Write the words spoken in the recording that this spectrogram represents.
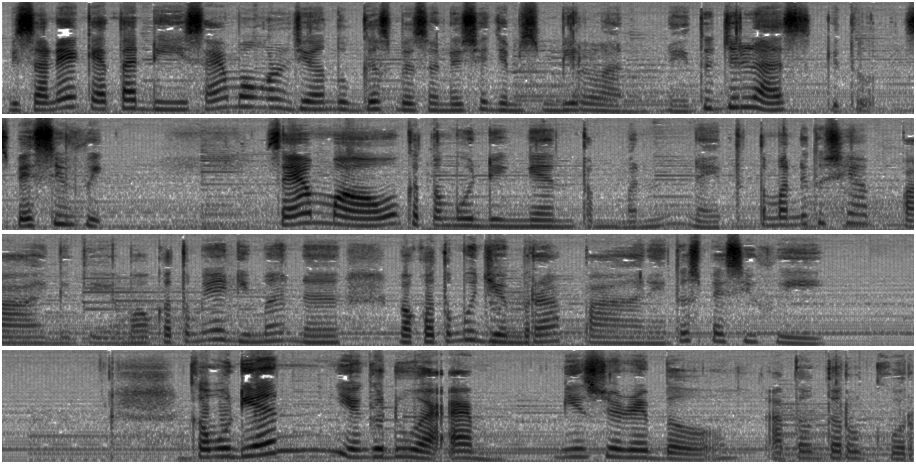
Misalnya kayak tadi saya mau ngerjain tugas bahasa Indonesia jam 9 nah itu jelas gitu spesifik. Saya mau ketemu dengan temen nah itu teman itu siapa gitu ya? Mau ketemunya di mana? Mau ketemu jam berapa? Nah itu spesifik. Kemudian yang kedua M measurable atau terukur.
